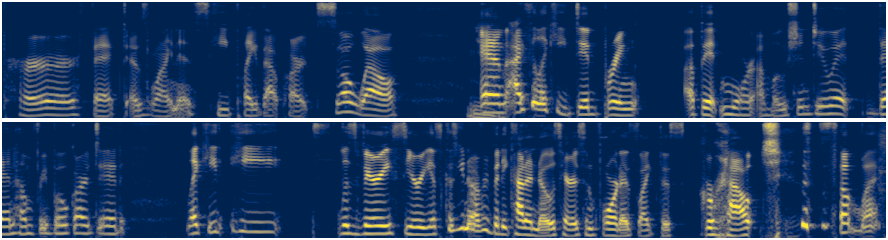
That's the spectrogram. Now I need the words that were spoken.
perfect as Linus. He played that part so well. And I feel like he did bring a bit more emotion to it than Humphrey Bogart did. Like he he was very serious because you know everybody kind of knows Harrison Ford as like this grouch somewhat.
